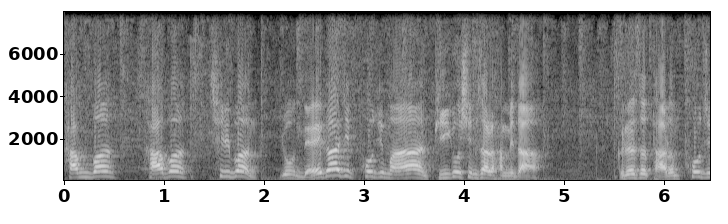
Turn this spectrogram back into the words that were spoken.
3번, 4번, 7번 요 네 가지 포즈만 비교 심사를 합니다. 그래서 다른 포즈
